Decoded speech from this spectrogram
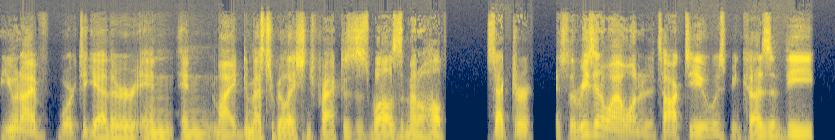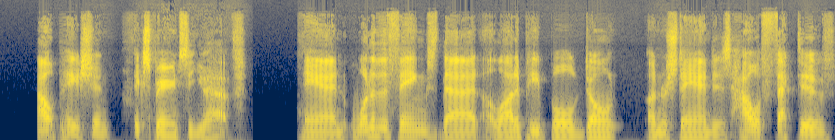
you and I have worked together in, in my domestic relations practice as well as the mental health sector. And so the reason why I wanted to talk to you was because of the outpatient experience that you have. And one of the things that a lot of people don't understand is how effective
